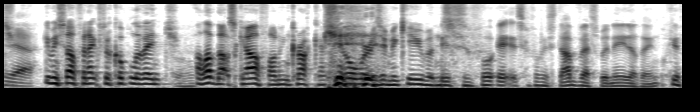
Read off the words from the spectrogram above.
wedge. yeah. Give myself an extra couple of inch. Oh. I'll have that scarf on in Krakow. No worries in my Cubans. It's a, fu- it's a fucking stab vest we need, I think. Looking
